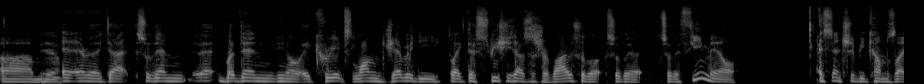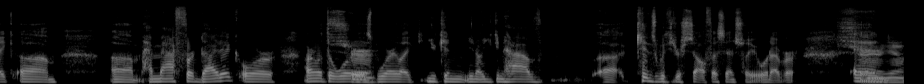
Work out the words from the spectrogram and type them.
Um, Yeah. and everything like that. So then, uh, but then you know, it creates longevity. Like the species has to survive. So the so the so the female essentially becomes like um, um, hermaphroditic, or I don't know what the word is, where like you can you know you can have uh, kids with yourself essentially or whatever. Sure. and yeah.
